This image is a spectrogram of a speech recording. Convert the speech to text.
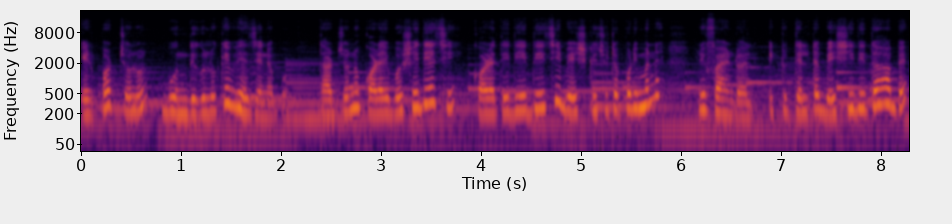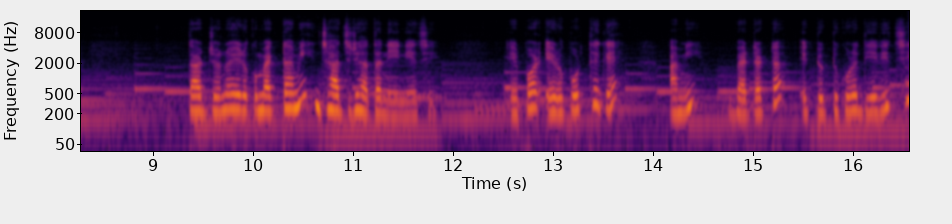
এরপর চলুন বুন্দিগুলোকে ভেজে নেব। তার জন্য কড়াই বসিয়ে দিয়েছি। কড়াইতে দিয়ে দিয়েছি বেশ কিছুটা পরিমাণে রিফাইন্ড অয়েল। একটু তেলটা বেশি দিতে হবে। তার জন্য এরকম একটা আমি ঝাঁঝরি হাতা নিয়ে নিয়েছি। এরপর এর ওপর থেকে আমি ব্যাটারটা একটু একটু করে দিয়ে দিচ্ছি।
